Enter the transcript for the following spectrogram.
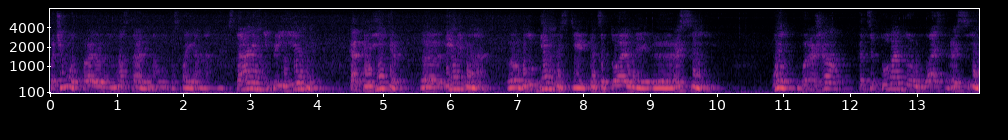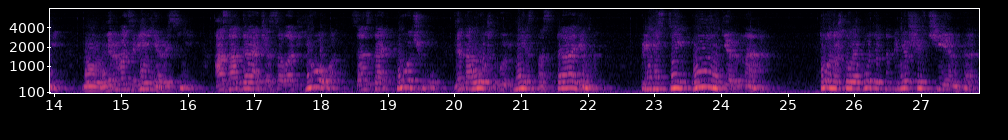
почему на Сталина он постоянно? Сталин неприемлем как лидер э, именно э, глубинности концептуальной э, России. Он выражал концептуальную власть России, э, мировоззрение России. А задача Соловьева создать почву для того, чтобы вместо Сталина привести Унгерна, то, на что работает, например, Шевченко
